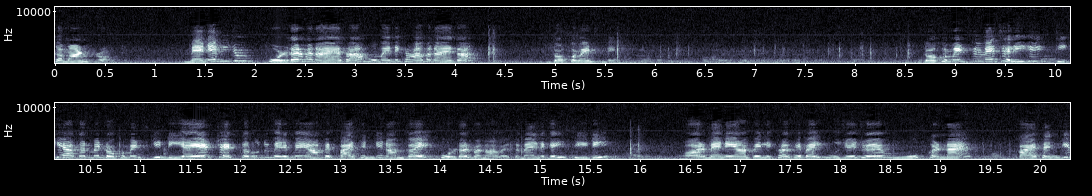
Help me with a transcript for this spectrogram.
कमांड प्रॉम्प्ट मैंने अभी जो फोल्डर बनाया था, वो मैंने कहा बनाया था? डॉक्यूमेंट्स में। डॉक्यूमेंट्स में मैं चली गई। ठीक है, अगर मैं डॉक्यूमेंट्स की डी आई चेक करूँ तो मेरे में यहाँ पे पाइथन के नाम का एक फोल्डर बना हुआ है। तो मैंने कही सी और मैंने यहाँ पे लिखा कि भाई मुझे जो है मूव करना है पाइथन के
